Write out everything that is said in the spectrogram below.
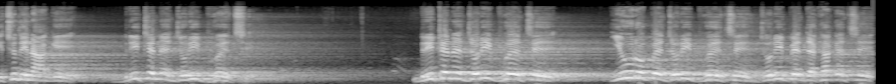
কিছুদিন আগে ব্রিটেনে জরিপ হয়েছে। ব্রিটেনে জরিপ হয়েছে ইউরোপে জরিপ হয়েছে, জরিপে দেখা গেছে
